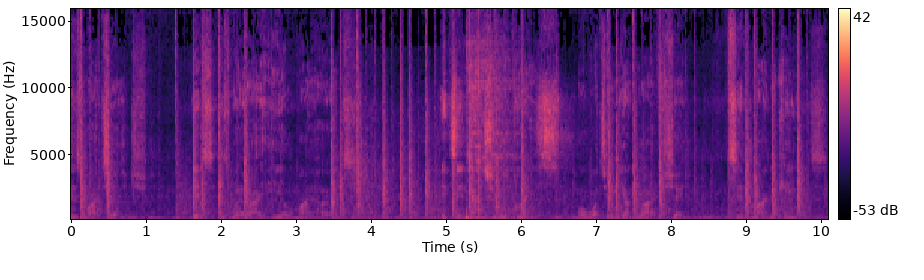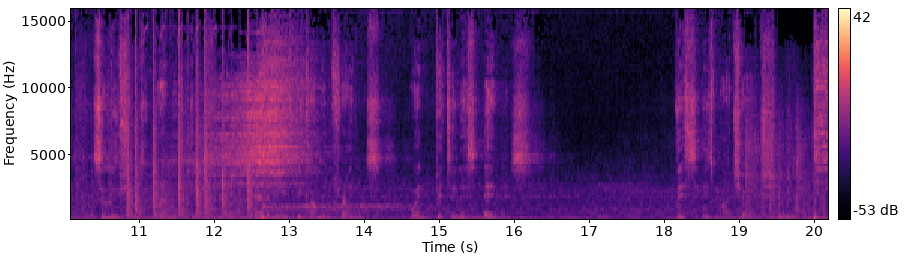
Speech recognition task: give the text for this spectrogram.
This is my church. This is where I heal my hurts. It's in natural grace or watching young life shape. It's in minor keys, solutions and remedies. Enemies becoming friends when bitterness ends. This is my church.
